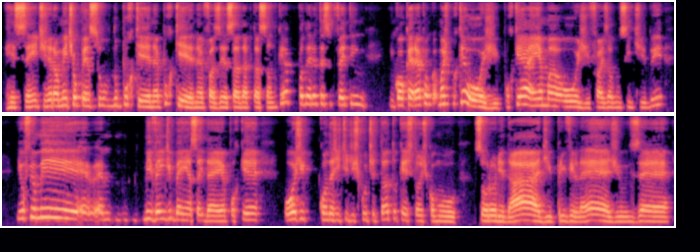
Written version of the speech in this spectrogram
recente geralmente eu penso no porquê né? Por que né fazer essa adaptação? Porque poderia ter sido feito em, em qualquer época mas por que hoje? Por que a Emma hoje faz algum sentido? E, e o filme é, é, me vende bem essa ideia porque hoje quando a gente discute tanto questões como sororidade privilégios é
